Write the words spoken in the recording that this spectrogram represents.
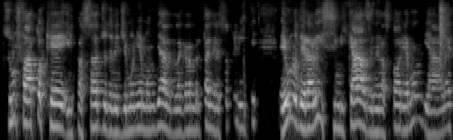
sul fatto che il passaggio dell'egemonia mondiale della Gran Bretagna agli Stati Uniti è uno dei rarissimi casi nella storia mondiale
